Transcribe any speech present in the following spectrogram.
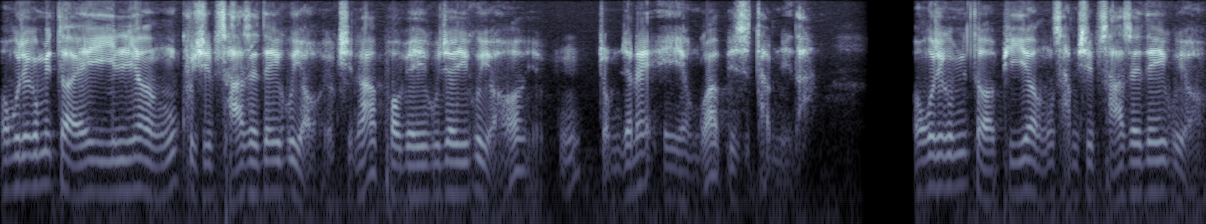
5구제곱미터 A1형 94세대이고요. 역시나 포베이 구조이고요. 음, 좀 전에 A형과 비슷합니다. 5구제곱미터 B형 34세대이고요.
